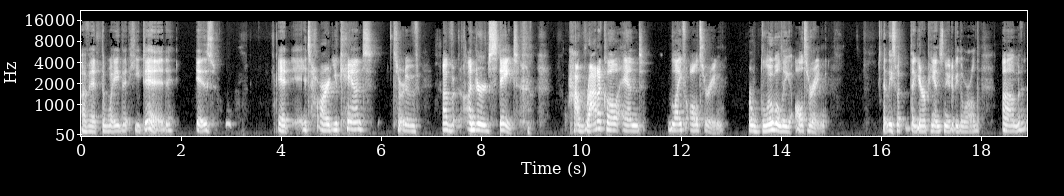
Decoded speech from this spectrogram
of it the way that he did is it. It's hard. You can't sort of of understate how radical and life altering or globally altering at least what the Europeans knew to be the world. Um,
